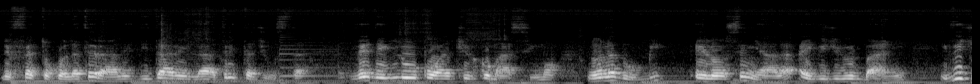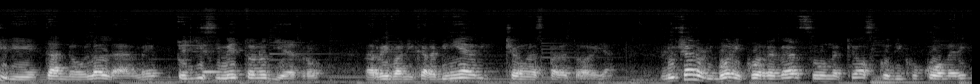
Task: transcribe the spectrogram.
l'effetto collaterale di dare la dritta giusta. Vede il lupo al Circo Massimo, non ha dubbi e lo segnala ai vigili urbani. I vigili danno l'allarme e gli si mettono dietro. Arrivano i carabinieri, c'è una sparatoria. Luciano Liboni corre verso un chiosco di cocomeri,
